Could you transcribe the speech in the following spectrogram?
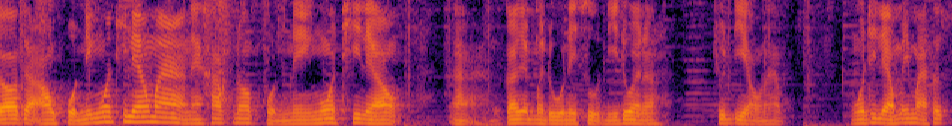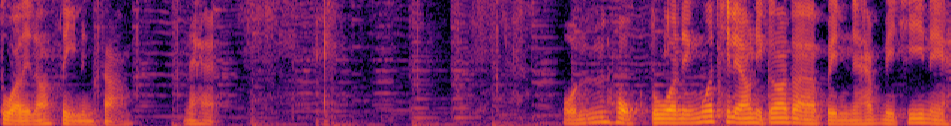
ก็จะเอาผลในงวดที่แล้วมานะครับเนาะผลในงวดที่แล้วอ่าก็จะมาดูในสูตรนี้ด้วยนะชุดเดียวนะครับ งวดที่แล้วไม่มาสักตัวเลยเนาะ4 1 3 นะฮะผล 6 ตัวในงวดที่แล้วนี่ก็จะเป็นนะครับในที่ใน 5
